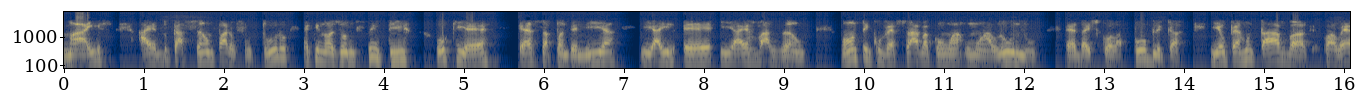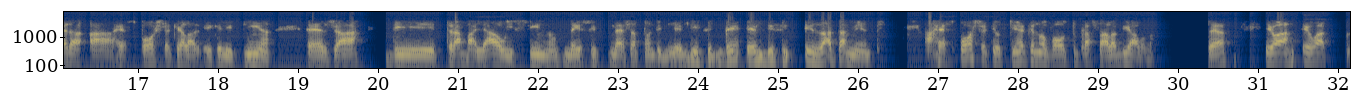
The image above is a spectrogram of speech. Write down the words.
mas a educação para o futuro é que nós vamos sentir o que é essa pandemia e a, é, e a evasão. Ontem conversava com uma, um aluno é, da escola pública e eu perguntava qual era a resposta que, ela, que ele tinha é, já de trabalhar o ensino nesse, nessa pandemia. Ele disse, ele disse exatamente. A resposta que eu tinha é que eu não volto para a sala de aula, certo? Eu, eu,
